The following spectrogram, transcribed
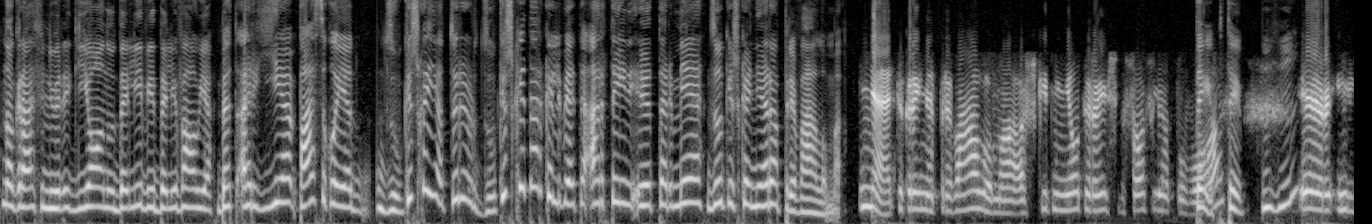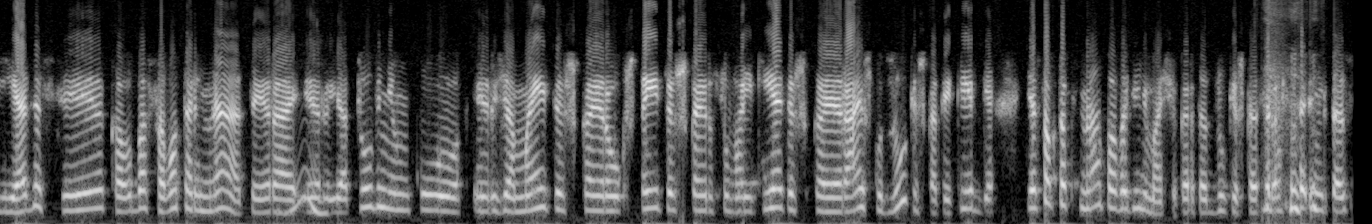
etnografinių regionų dalyviai dalyvauja, bet ar jie pasakoja dzūkiškai, jie turi ir dzūkiškai dar kalbėti, ar tai tarmė dzūkiška nėra privaloma? Privaloma? Ne, tikrai neprivaloma. Aš kaip minėjau, tai yra iš visos Lietuvos. Taip, taip. Mhm. Ir, ir jie visi kalba savo tarme. Tai yra mhm. ir lietuvininkų, ir žemaitiška, ir aukštaitiška, ir suvalkietiška, ir aišku, dzūkiška. Tai kaipgi. Tiesiog toks, na, pavadinimas šį kartą dzūkiškas yra surinktas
